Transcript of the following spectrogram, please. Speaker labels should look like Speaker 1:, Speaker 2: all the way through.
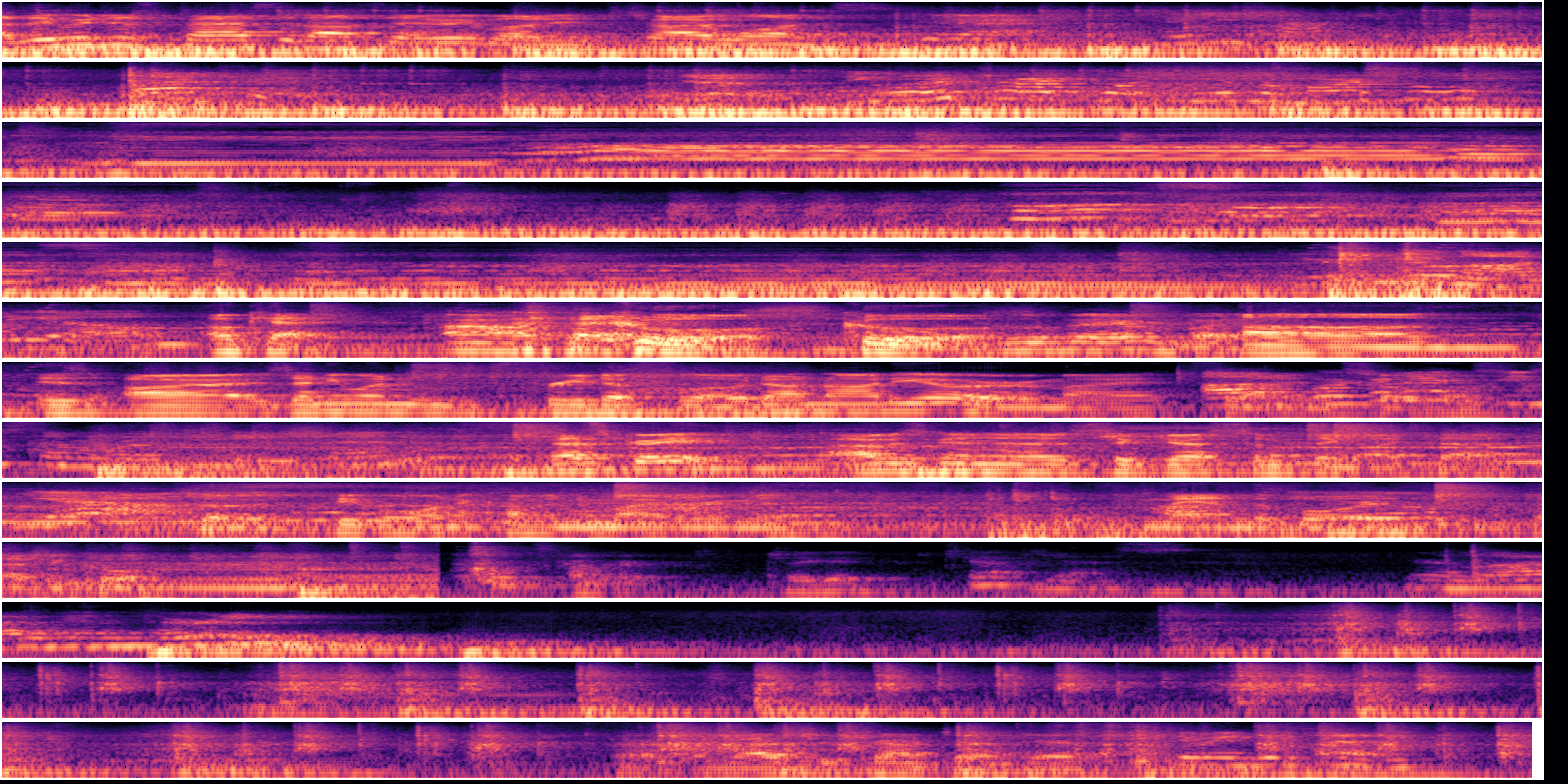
Speaker 1: I
Speaker 2: think we just pass it off to everybody. Try once.
Speaker 1: Yeah.
Speaker 3: Maybe Patrick. Patrick,
Speaker 2: Yeah.
Speaker 3: do you want to try plugging in the Marshall?
Speaker 4: You're doing audio.
Speaker 5: Okay.
Speaker 1: Oh, okay.
Speaker 5: Cool.
Speaker 1: A
Speaker 5: Cool.
Speaker 1: little bit everybody.
Speaker 5: Um, is are is anyone free to float on audio, or am I
Speaker 4: Uh,
Speaker 5: flying
Speaker 4: we're
Speaker 5: solo?
Speaker 4: gonna do some rotations.
Speaker 5: That's great. I was gonna suggest something like that.
Speaker 4: Yeah.
Speaker 5: So if people want to come into my room and man the board, that'd be cool.
Speaker 1: okay.
Speaker 6: Take it. Yep.
Speaker 4: Yes. You're live in 30.
Speaker 1: Alright, and that's your countdown here.
Speaker 4: Give me the 10.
